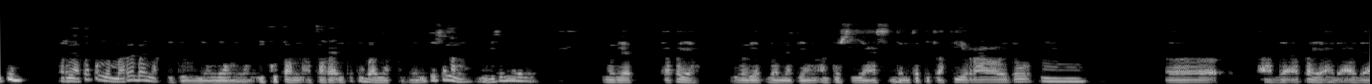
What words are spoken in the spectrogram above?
itu ternyata penggemarnya banyak gitu yang yang, yang ikutan acara itu tuh banyak dan itu senang jadi sebenarnya melihat apa ya melihat banyak yang antusias dan ketika viral itu Hmm. eh, ada apa ya ada ada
